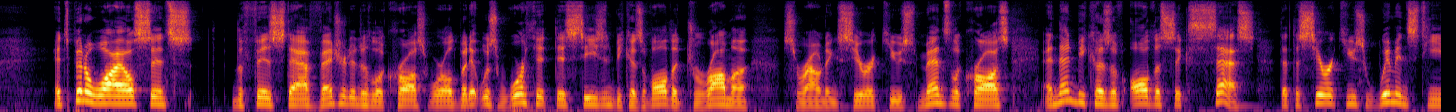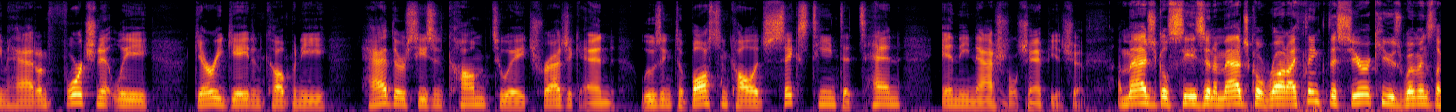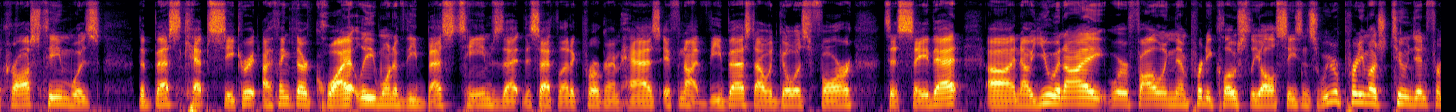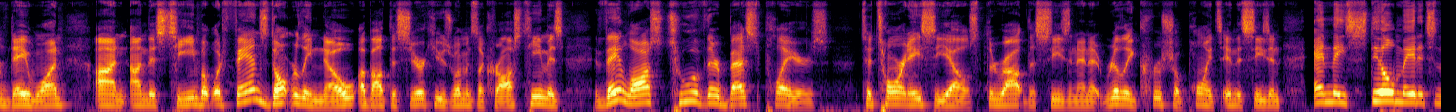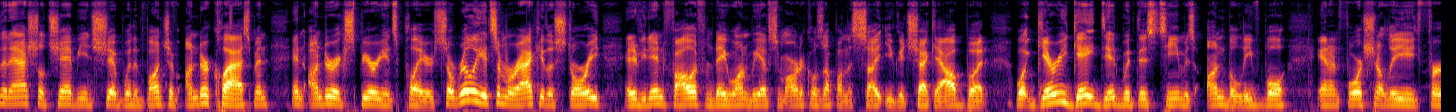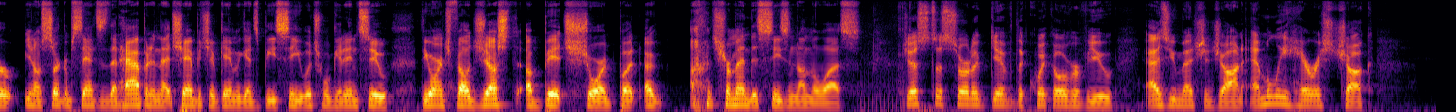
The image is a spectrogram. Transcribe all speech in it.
It's been a while since the Fizz staff ventured into the lacrosse world, but it was worth it this season because of all the drama surrounding Syracuse men's lacrosse, and then because of all the success that the Syracuse women's team had. Unfortunately, Gary Gait and company had their season come to a tragic end, losing to Boston College 16 to 10 in the national championship. A magical season, a magical run. I think the Syracuse women's lacrosse team was the best kept secret. I think they're quietly one of the best teams that this athletic program has, if not the best. I would go as far to say that. Uh, now, you and I were following them pretty closely all season, so we were pretty much tuned in from day one on, on this team. But what fans don't really know about the Syracuse women's lacrosse team is they lost two of their best players to torn ACLs throughout the season and at really crucial points in the season. And they still made it to the national championship with a bunch of underclassmen and underexperienced players. So, really, it's a miraculous story. And if you didn't follow it from day one, we have some articles up on the site you could check out. But what Gary Gait did with this team is unbelievable. And unfortunately, for you know circumstances that happened in that championship game against BC, which we'll get into, the Orange fell just a bit short, but a, a tremendous season nonetheless just to sort of give the quick overview, as you mentioned, John, Emily Hawryschuk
